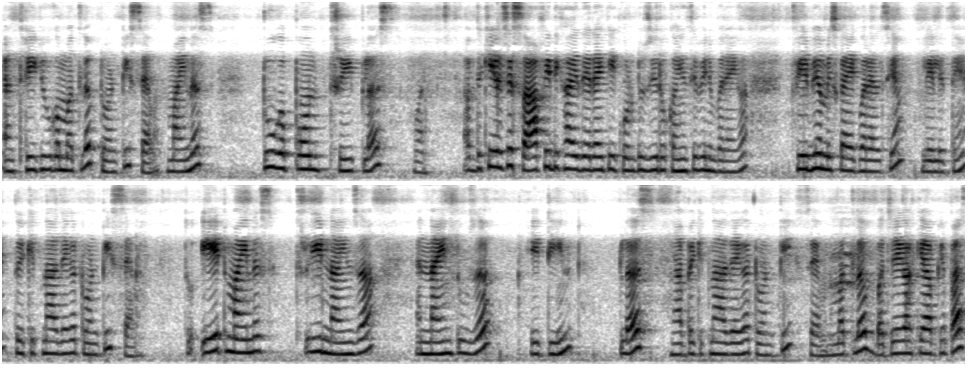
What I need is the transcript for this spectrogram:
एंड थ्री क्यूब का मतलब twenty seven. Minus two upon three plus one. अब देखिए, वैसे साफ़ ही दिखाई दे रहा है कि इक्वल टू ज़ीरो कहीं से भी नहीं बनेगा। फिर भी हम इसका एक बार एल्सियम ले लेते हैं। तो ये कितना आ जाएगा? Twenty seven. तो एट माइनस थ्री नाइन ज़ा एंड नाइन टू ज़ा एटीन प्लस यहाँ पे कितना आ जाएगा? Twenty seven. मतलब बचेगा क्या आपके पास?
